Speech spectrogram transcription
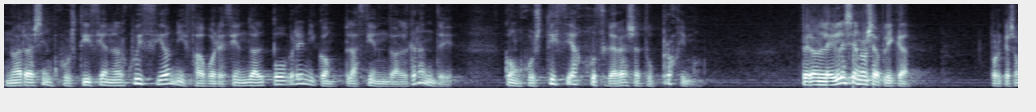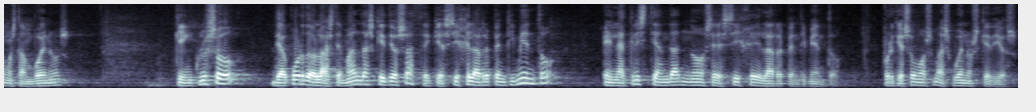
No harás injusticia en el juicio, ni favoreciendo al pobre, ni complaciendo al grande. Con justicia juzgarás a tu prójimo. Pero en la iglesia no se aplica, porque somos tan buenos, que incluso de acuerdo a las demandas que Dios hace, que exige el arrepentimiento, en la cristiandad no se exige el arrepentimiento, porque somos más buenos que Dios.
